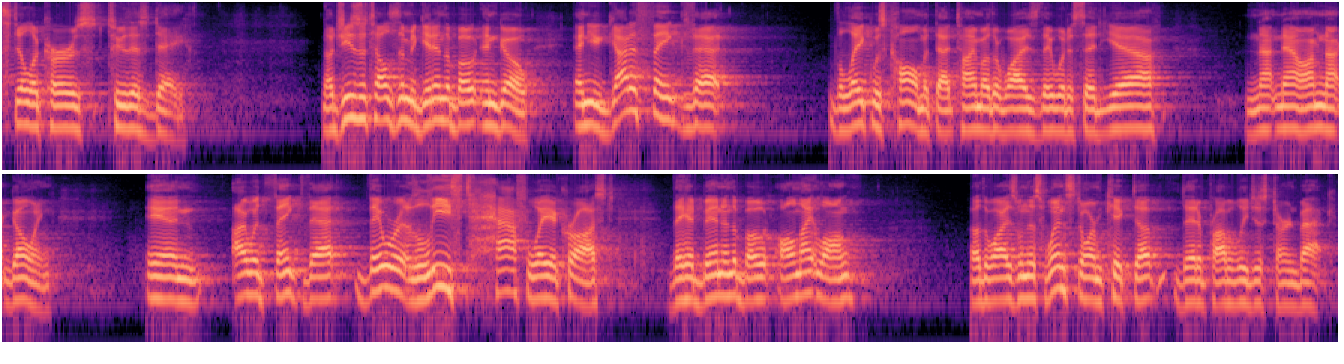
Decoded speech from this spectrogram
still occurs to this day. Now, Jesus tells them to get in the boat and go. And you got to think that the lake was calm at that time. Otherwise, they would have said, Yeah, not now, I'm not going. And I would think that they were at least halfway across. They had been in the boat all night long. Otherwise, when this windstorm kicked up, they'd have probably just turned back.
